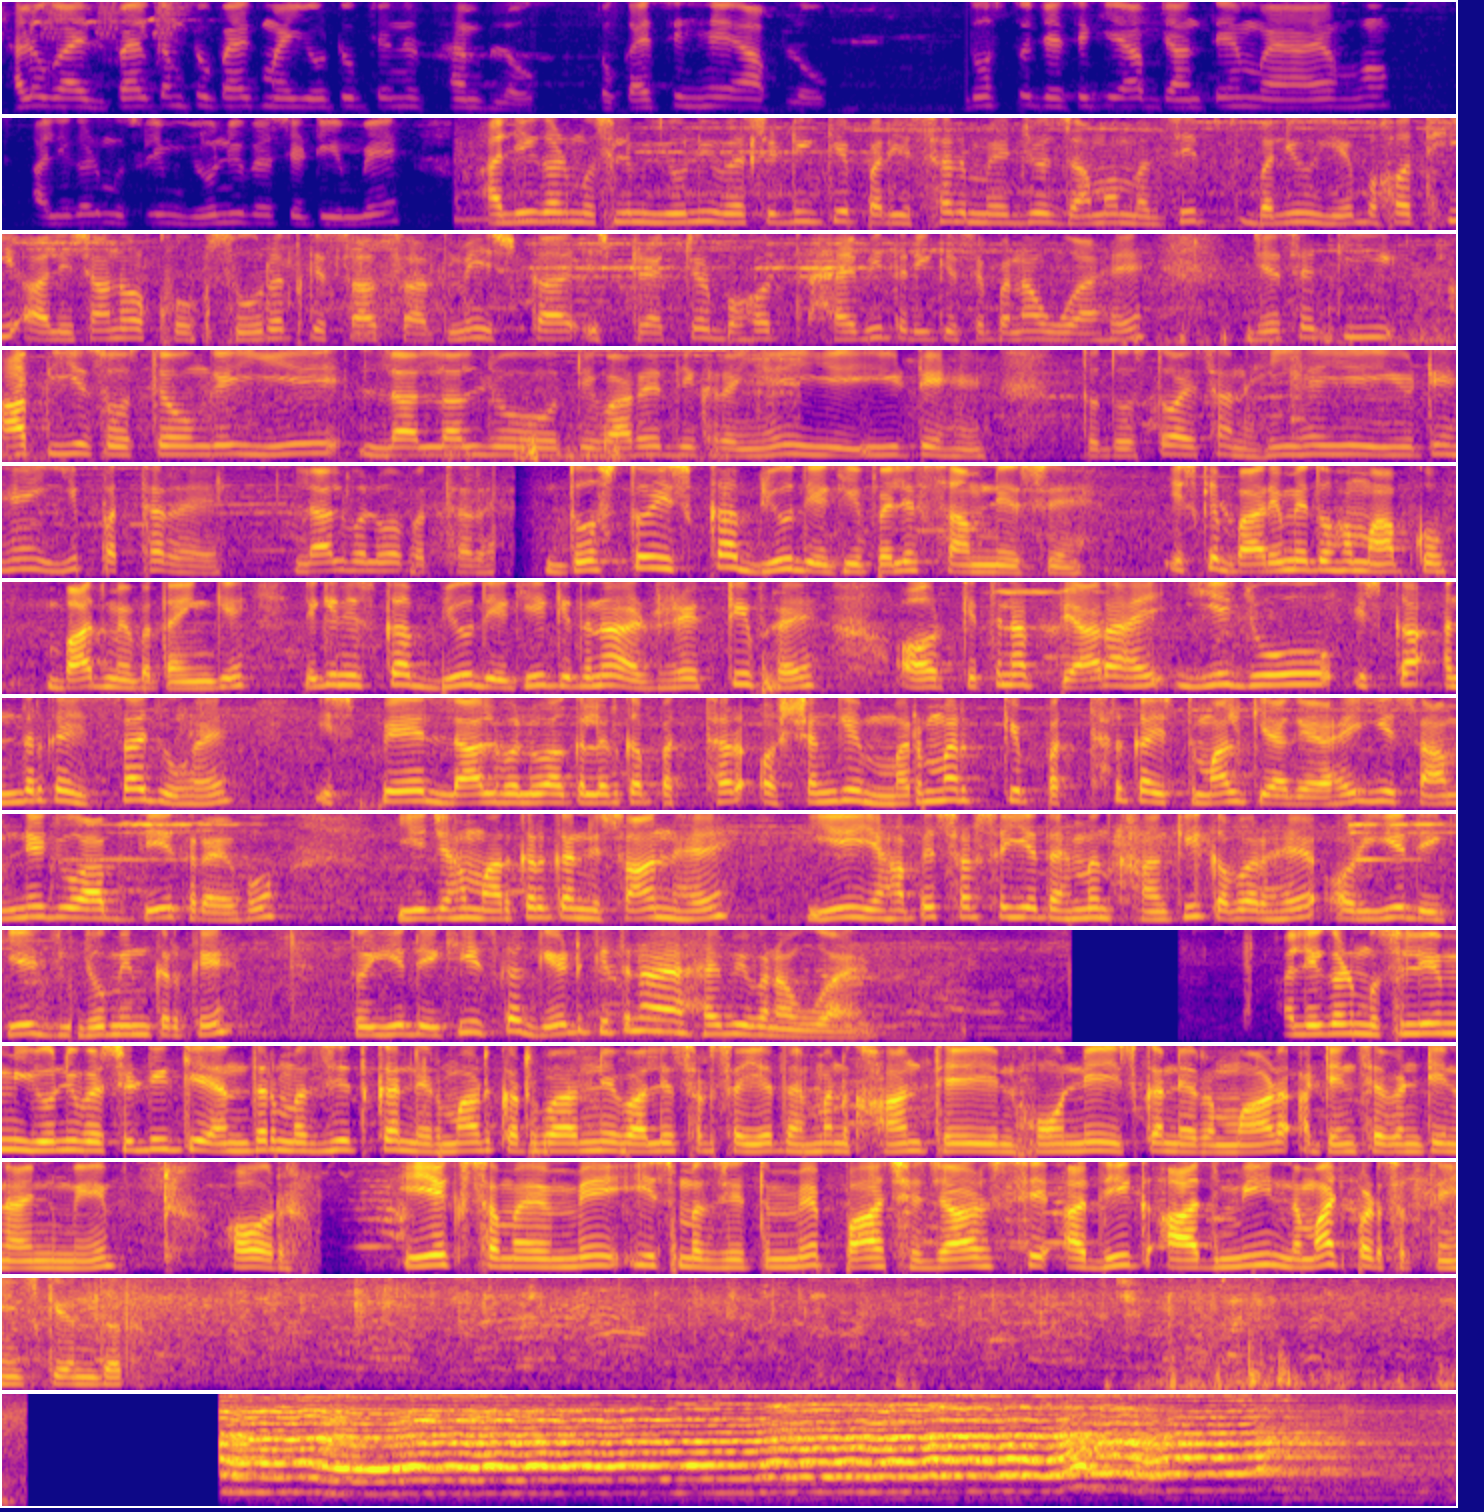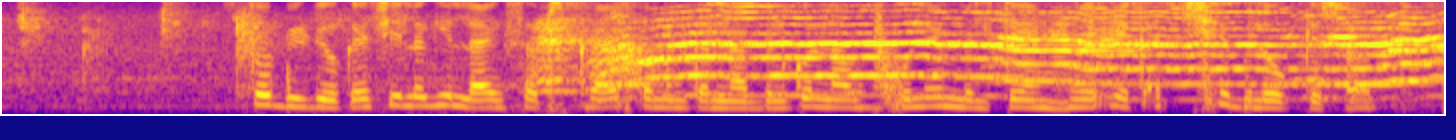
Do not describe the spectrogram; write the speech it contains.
Hello guys, welcome to back my YouTube channel fam blog. तो कैसे हैं आप लोग? दोस्तों, जैसे कि आप जानते हैं, मैं आया हूँ अलीगढ़ मुस्लिम यूनिवर्सिटी में। अलीगढ़ मुस्लिम यूनिवर्सिटी के परिसर में जो जामा मस्जिद बनी हुई है, बहुत ही आलिशान और ख़ूबसूरत के साथ साथ में इसका स्ट्रक्चर बहुत हैवी तरीके से बना हुआ है। जैसे कि आप ये सोचते होंगे, ये लाल लाल जो दीवारें दिख रही हैं, ये ईंटें हैं। तो दोस्तों, ऐसा नहीं है, ये ईंटें हैं, ये पत्थर है, लाल बलुआ पत्थर है। दोस्तों, इसका व्यू देखिए पहले सामने से। इसके बारे में तो हम आपको बाद में बताएँगे, लेकिन इसका व्यू देखिए कितना अट्रैक्टिव है और कितना प्यारा है। ये जो इसका अंदर का हिस्सा जो है, इस पे लाल बलुआ कलर का पत्थर और संगे मरमर के पत्थर का इस्तेमाल किया गया है। ये सामने जो आप देख रहे हो, ये जहाँ मार्कर का निशान है, ये यहाँ पे सर सैद अहमद खां की कबर है और ये देखिए जो मिन करके तो ये देखिए इसका गेट कितना हैवी बना हुआ है। अलीगढ़ मुस्लिम यूनिवर्सिटी के अंदर मस्जिद का निर्माण करवाने वाले सर सैयद अहमद ख़ान थे। इन्होंने इसका निर्माण 1879 में और एक समय में इस मस्जिद में 5000 से अधिक आदमी नमाज़ पढ़ सकते हैं इसके अंदर। तो वीडियो कैसी लगी? लाइक सब्सक्राइब कमेंट करना बिल्कुल ना भूलें। मिलते हैं एक अच्छे ब्लॉग के साथ।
